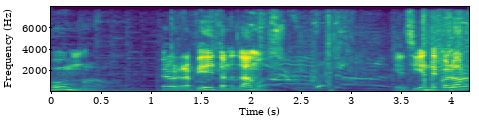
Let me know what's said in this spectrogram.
¡Pum! Pero rapidito, nos vamos. El siguiente color.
